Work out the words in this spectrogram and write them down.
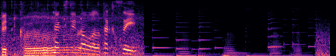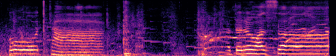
굿굿 택시 타고 가자 택시. 도착. 아들 왔어.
